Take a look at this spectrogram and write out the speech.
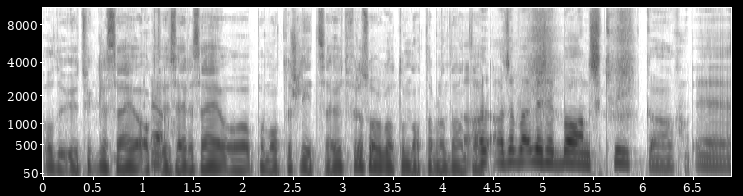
både utvikle seg og aktivisere seg og på en måte slite seg ut for å sove godt om natta, annet. al altså hvis et barn skriker eh,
